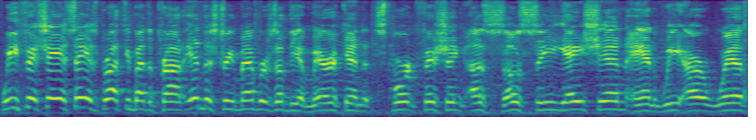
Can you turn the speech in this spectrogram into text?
We Fish ASA is brought to you by the proud industry members of the American Sport Fishing Association, and we are with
